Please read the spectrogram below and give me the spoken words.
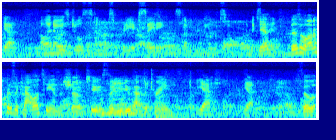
yeah, all I know is Jules is going to have some pretty exciting stuff coming up, so I'm excited. Yeah, there's a lot of physicality in the show too, so you do have to train. Yeah, yeah. So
